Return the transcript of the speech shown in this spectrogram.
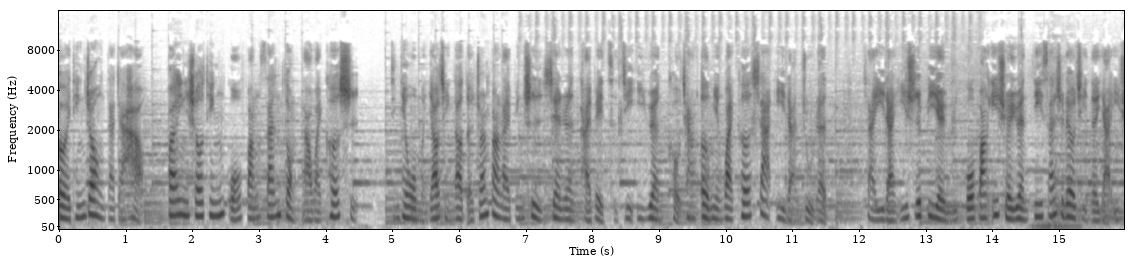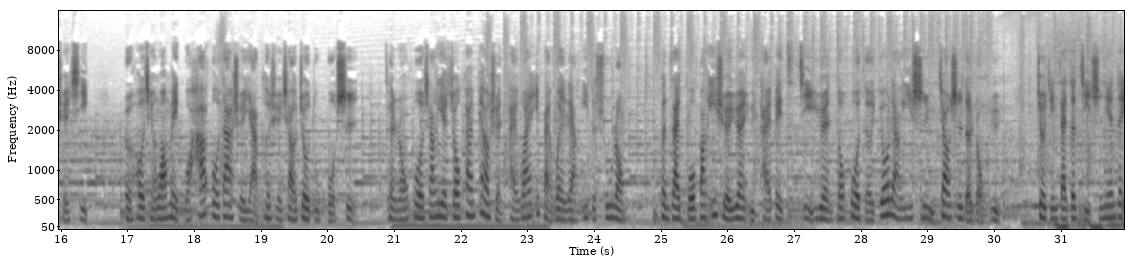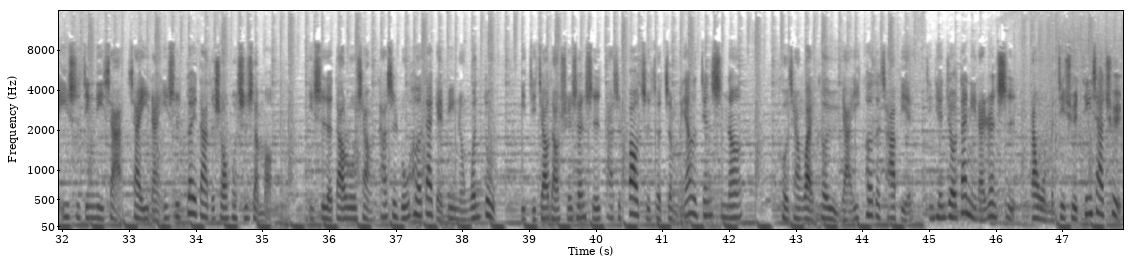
各位听众，大家好，欢迎收听国防三总大外科室。今天我们邀请到的专访来宾是现任台北慈济医院口腔颚面外科夏义然主任。夏义然医师毕业于国防医学院第三十六期的牙医学系，而后前往美国哈佛大学牙科学校就读博士，曾荣获商业周刊票选台湾一百位良医的殊荣。更在国防医学院与台北慈济医院都获得优良医师与教师的荣誉。究竟在这几十年的医师经历下，夏依然医师最大的收获是什么？医师的道路上，他是如何带给病人温度？以及教导学生时，他是保持着怎么样的坚持呢？口腔外科与牙医科的差别，今天就带你来认识。让我们继续听下去。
